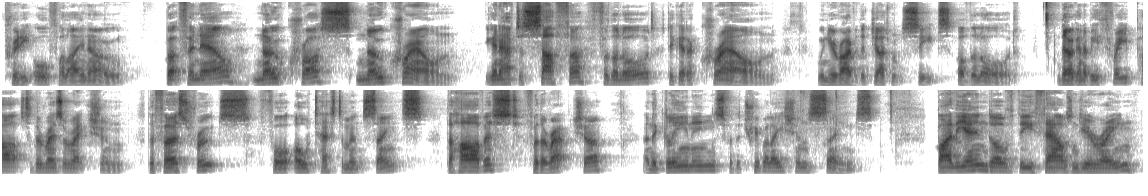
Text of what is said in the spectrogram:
Pretty awful, I know. But for now, no cross, no crown. You're going to have to suffer for the Lord to get a crown when you arrive at the judgment seats of the Lord. There are going to be three parts to the resurrection the first fruits for Old Testament saints, the harvest for the rapture, and the gleanings for the tribulation saints. By the end of the thousand year reign,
